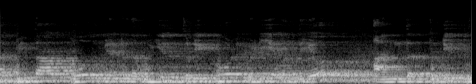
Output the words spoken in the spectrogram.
தப்பித்தா போதும் என்ற உயிர் துடிப்போடு வெளியே வந்தையோ அந்த துடிப்பு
